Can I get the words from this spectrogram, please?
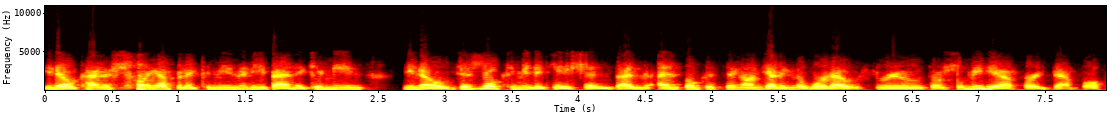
you know, kind of showing up at a community event. It can mean, you know, digital communications and, and focusing on getting the word out through social media, for example.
